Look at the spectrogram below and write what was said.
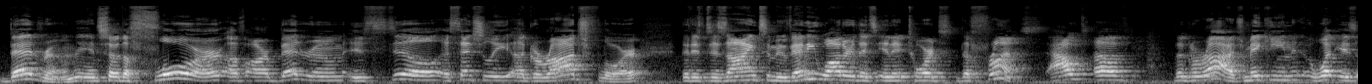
bedroom. And so the floor of our bedroom is still essentially a garage floor that is designed to move any water that's in it towards the front, out of the garage, making what is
